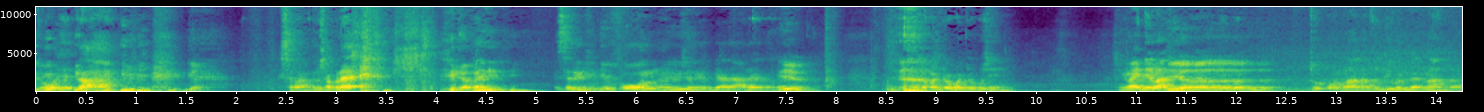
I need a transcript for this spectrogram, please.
Cowoknya lah. Enggak. serang terus apa rek dia kan sering video call sering ada ada kan Iya. ada kanca-kancaku sing sing lainnya lah Iya. cuk kon lanang video call gak lanang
